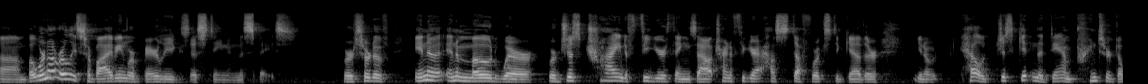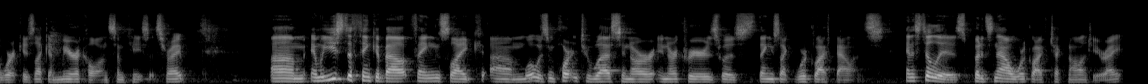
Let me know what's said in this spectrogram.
Um, but we're not really surviving, we're barely existing in this space. We're sort of in a, in a mode where we're just trying to figure things out, trying to figure out how stuff works together. You know, hell, just getting the damn printer to work is like a miracle in some cases, right? Um, and we used to think about things like um, what was important to us in our in our careers was things like work-life balance, and it still is, but it's now work-life technology, right?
